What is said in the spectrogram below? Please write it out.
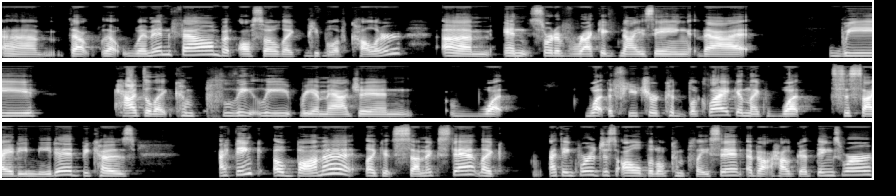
um, that that women found but also like people mm-hmm. of color um, and sort of recognizing that we had to like completely reimagine what what the future could look like and like what society needed because I think Obama like at some extent like I think we're just all a little complacent about how good things were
